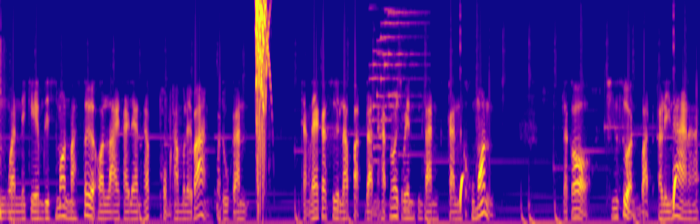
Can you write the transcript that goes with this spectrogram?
1 วันในเกม Digimon Master Online Thailand ครับ ผมทำอะไรบ้างมาดูกัน อย่างแรกก็คือรับบัตรดันนะครับไม่ว่าจะเป็นดันกันคูมอน แล้วก็ชิ้นส่วนบัตรอารีนานะฮะ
